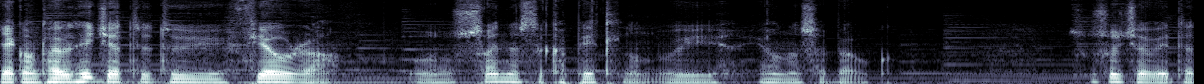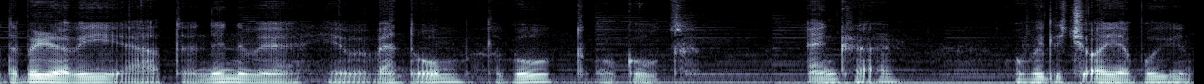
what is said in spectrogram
Jeg kan ta ut hitje etter til fjøra og søgneste kapitlen i Jonas bok. Så sykja vi at det byrja vi at Nineve hever vent om til god og god engrar og vil ikkje øya byen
